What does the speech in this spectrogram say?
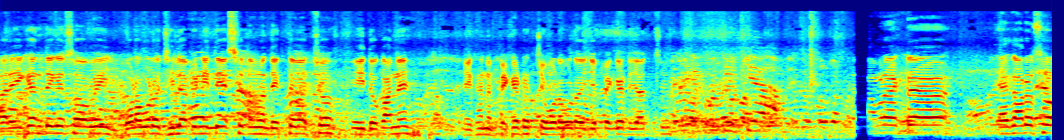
আর এইখান থেকে সব এই বড় বড় জিলাপি নিতে এসছে, তোমরা দেখতে পাচ্ছ এই দোকানে। এখানে প্যাকেট হচ্ছে, বড় বড় এই যে প্যাকেট যাচ্ছে। আমরা একটা এগারোশো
